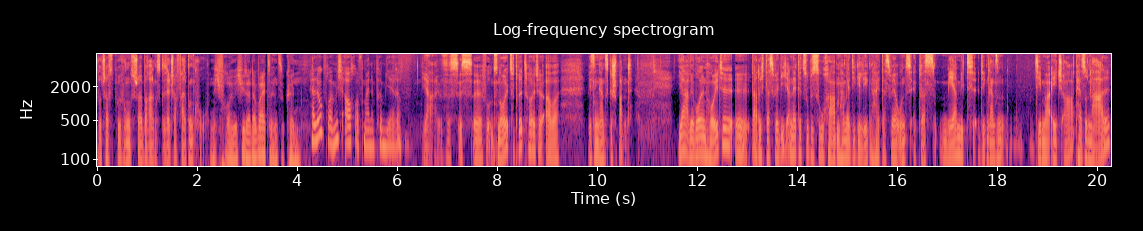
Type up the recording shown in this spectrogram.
Wirtschaftsprüfungssteuerberatungsgesellschaft Falk Co. Ich freue mich wieder dabei sein zu können. Hallo, freue mich auch auf meine Premiere. Ja, es ist äh, für uns neu zu dritt heute, aber wir sind ganz gespannt. Ja, wir wollen heute, äh, dadurch, dass wir dich, Annette, zu Besuch haben, haben wir die Gelegenheit, dass wir uns etwas mehr mit dem ganzen Thema HR, Personal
